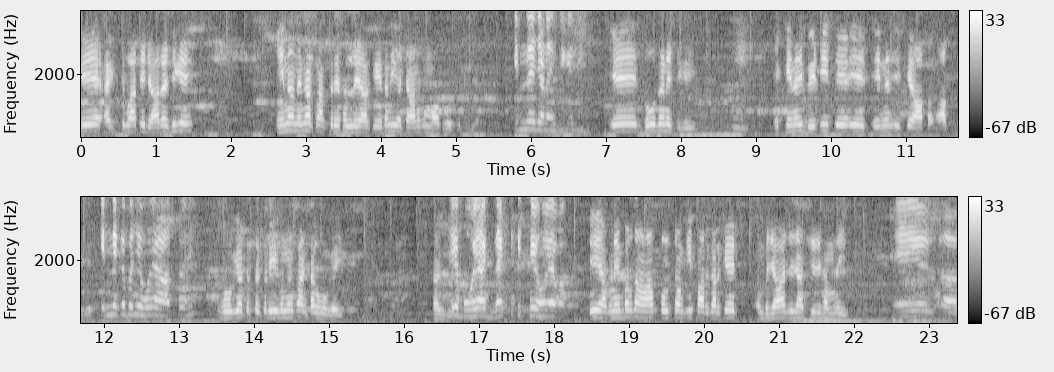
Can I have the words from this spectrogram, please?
ਇਹ ਐਕਟਿਵਾ ਤੇ ਜਾ ਰਹੇ ਸੀਗੇ। ਇਹਨਾਂ ਨੇ ਨਾ ਟਰੱਕ ਦੇ ਥੱਲੇ ਆ ਕੇ ਇਹਨਾਂ ਦੀ ਅਚਾਨਕ ਮੌਤ ਹੋ ਚੁੱਕੀ ਹੈ। ਕਿੰਨੇ ਜਣੇ ਸੀਗੇ ਜੀ? ਇਹ ਦੋ ਜਣੇ ਸੀਗੇ ਜੀ। ਇੱਕ ਇਹਨਾਂ ਦੀ ਬੇਟੀ ਤੇ ਇਹ ਇਹਨਾਂ ਇੱਕ ਆਪ ਆਪ ਸੀਗੇ। ਕਿੰਨੇ ਕ ਵਜੇ ਹੋਇਆ ਹਾਦਸਾ ਇਹ? ਹੋ ਗਿਆ ਕਿ ਤਕਰੀਬਨ ਘੰਟਾ ਕੁ ਹੋ ਗਿਆ ਜੀ। ਹਾਂਜੀ। ਇਹ ਹੋਇਆ ਐਗਜ਼ੈਕਟ ਕਿੱਥੇ ਹੋਇਆ ਵਾ? ਇਹ ਆਪਣੇ ਪ੍ਰਧਾਨਾ ਪੁਲ ਚੌਂਕੀ ਪਾਰ ਕਰਕੇ ਬਜਾਜ ਏਜੰਸੀ ਦੇ ਸਾਹਮਣੇ ਇਹ ਅਹ,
